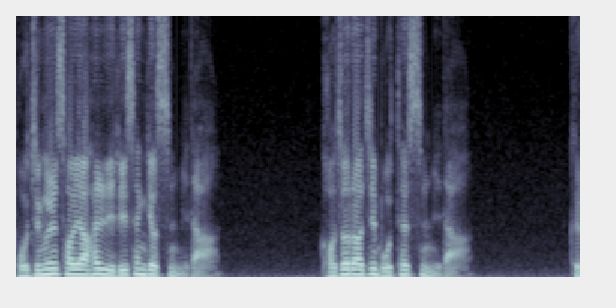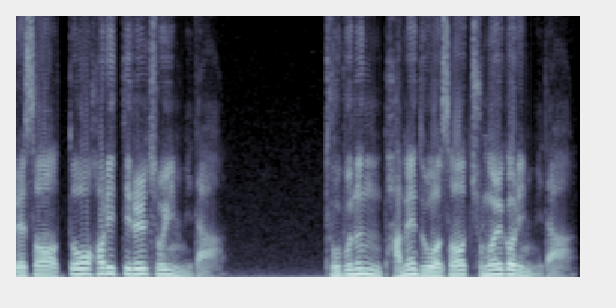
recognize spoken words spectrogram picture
보증을 서야 할 일이 생겼습니다. 거절하지 못했습니다. 그래서 또 허리띠를 조입니다. 두 분은 밤에 누워서 중얼거립니다.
